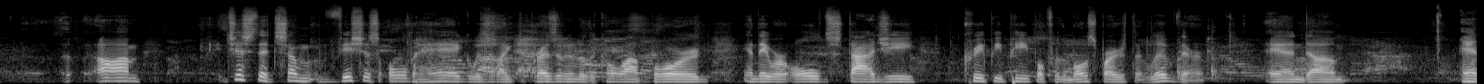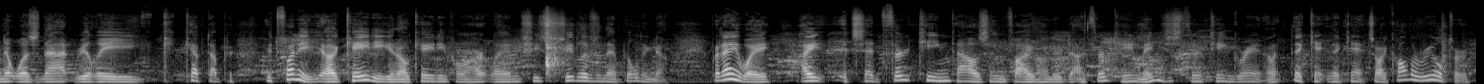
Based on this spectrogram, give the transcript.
Um, Just that some vicious old hag was like the president of the co-op board, and they were old, stodgy, creepy people for the most part that lived there, and um, and it was not really kept up. It's funny, uh, Katie, you know, Katie from Heartland, she she lives in that building now. But anyway, I it said thirteen thousand five hundred, uh, thirteen, maybe just thirteen grand. I went, They can't, they can't. So I called the realtor.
